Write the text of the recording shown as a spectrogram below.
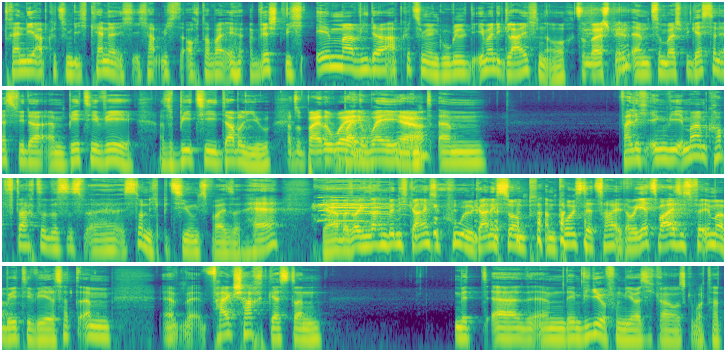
trendy Abkürzung, die ich kenne. Ich, ich habe mich auch dabei erwischt, wie ich immer wieder Abkürzungen google, immer die gleichen auch. Zum Beispiel? Ähm, zum Beispiel gestern erst wieder ähm, BTW, also BTW. Also by the way. By the way. Ja. Und ähm, weil ich irgendwie immer im Kopf dachte, das ist, äh, ist doch nicht beziehungsweise. Hä? Ja, bei solchen Sachen bin ich gar nicht so cool, gar nicht so am, am Puls der Zeit. Aber jetzt weiß ich es für immer, BTW. Das hat ähm, äh, Falk Schacht gestern mit äh, ähm, dem Video von mir, was ich gerade rausgebracht habe,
